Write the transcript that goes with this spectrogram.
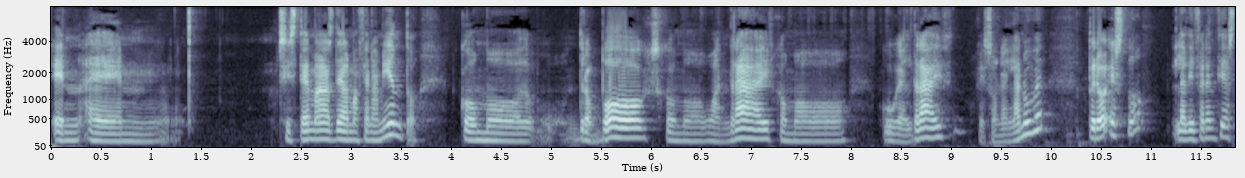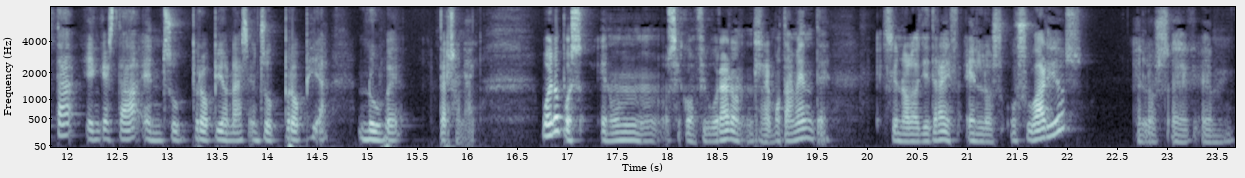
en, sistemas de almacenamiento como Dropbox, como OneDrive, como Google Drive, que son en la nube, pero esto, la diferencia está en que está en su propio NAS, en su propia nube personal. Bueno, pues en un, se configuraron remotamente Synology Drive en los usuarios, en los eh, em,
